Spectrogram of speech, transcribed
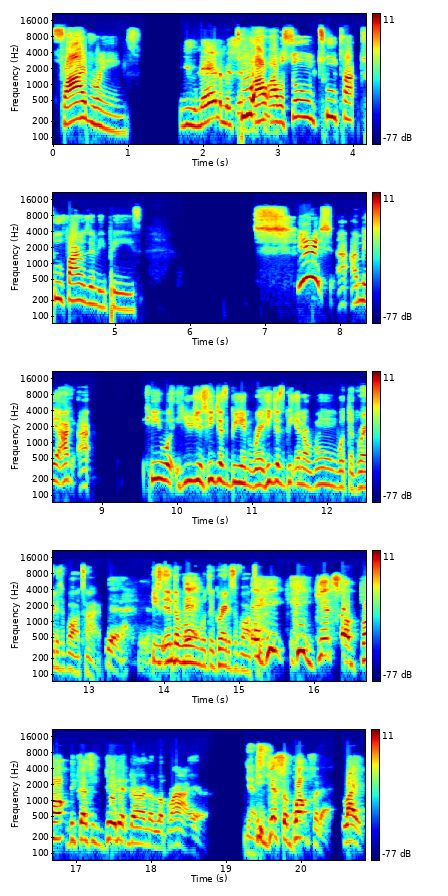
five rings, Unanimous. two. I, MVP. I assume two time, two Finals MVPs. Sheesh. I, I mean, I, I, he would. You just he just be in he just be in a room with the greatest of all time. yeah, yeah. He's in the room And- with the greatest of all And time. he he gets a bump because he did it during the LeBron era. Yes. He gets a bump for that. Like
